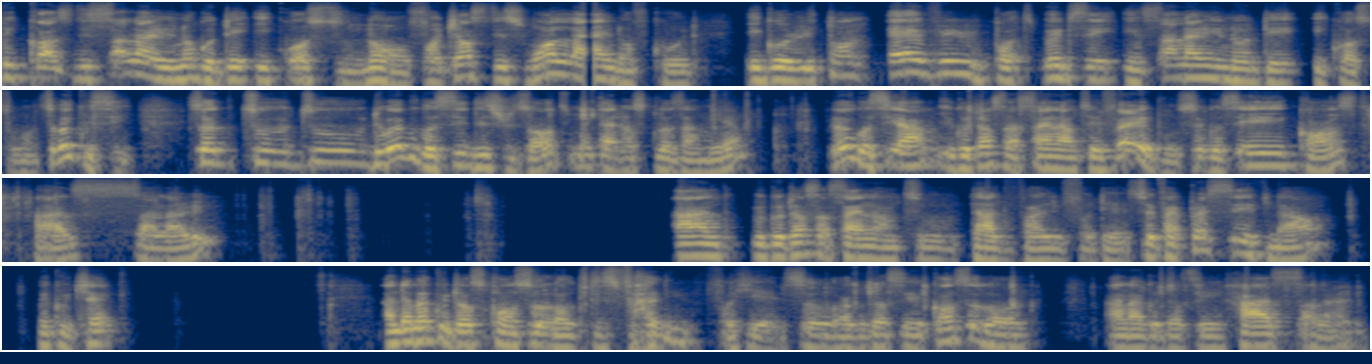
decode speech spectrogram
because the salary no go dey equals to no for just this one line of code, it go return every report wey say in salary no dey equals to one. So make we see. So to to the way we go see this result, make I just close them here. The way we go see am, you go just assign am to a variable. So you go say const has salary. And we go just assign them to that value for there. So if I press save now, make we check. And then make could just console log this value for here. So I could just say console log and I could just say has salary.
